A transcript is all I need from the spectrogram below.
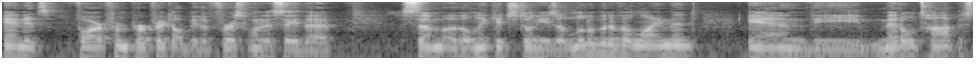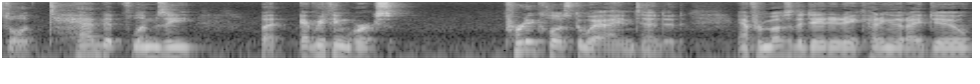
And it's far from perfect. I'll be the first one to say that. Some of the linkage still needs a little bit of alignment, and the metal top is still a tad bit flimsy, but everything works pretty close to the way I intended. And for most of the day-to-day -day cutting that I do,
